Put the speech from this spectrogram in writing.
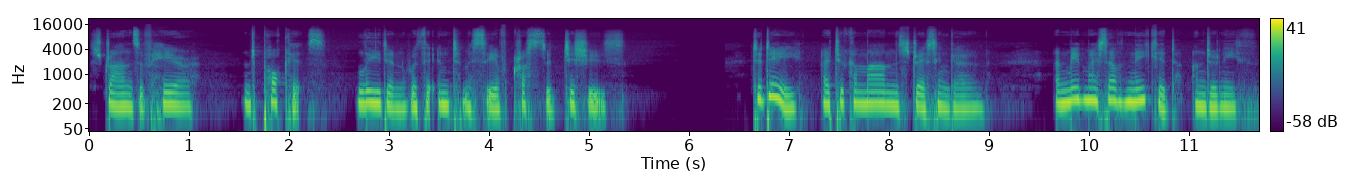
strands of hair and pockets laden with the intimacy of crusted tissues. Today I took a man's dressing gown and made myself naked underneath,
